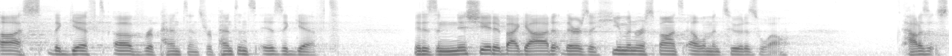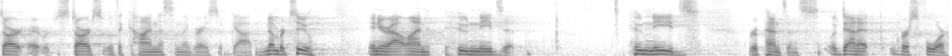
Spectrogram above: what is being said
us the gift of repentance. Repentance is a gift, it is initiated by God. There's a human response element to it as well. How does it start? It starts with the kindness and the grace of God. Number two, in your outline, who needs it? Who needs repentance? Look down at verse 4.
